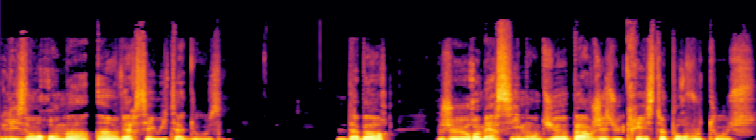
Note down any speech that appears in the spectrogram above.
Lisons Romains 1, versets 8 à 12. D'abord, je remercie mon Dieu par Jésus-Christ pour vous tous,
